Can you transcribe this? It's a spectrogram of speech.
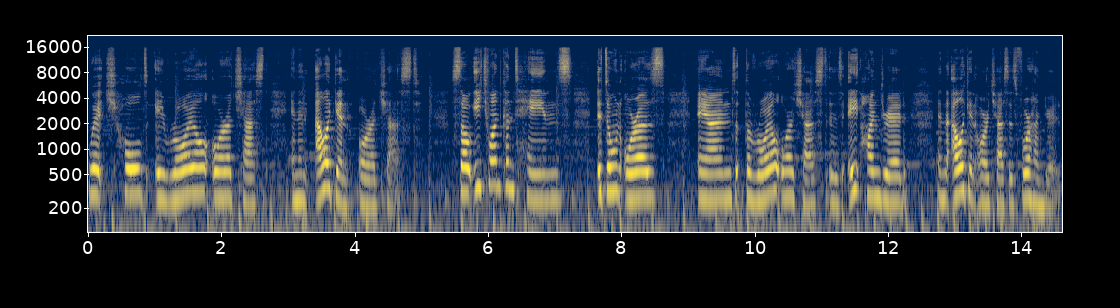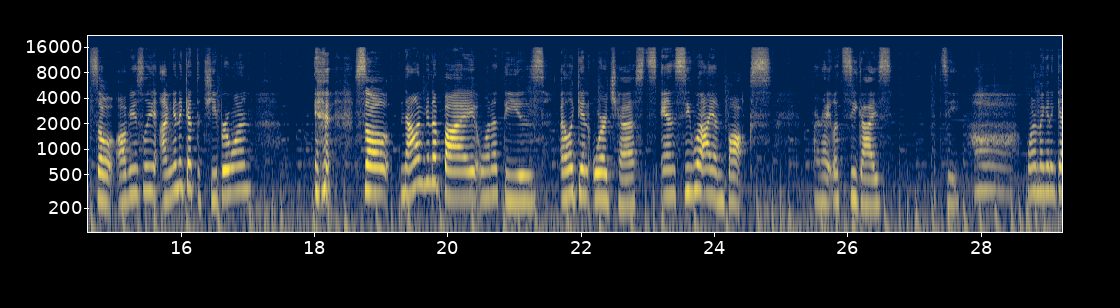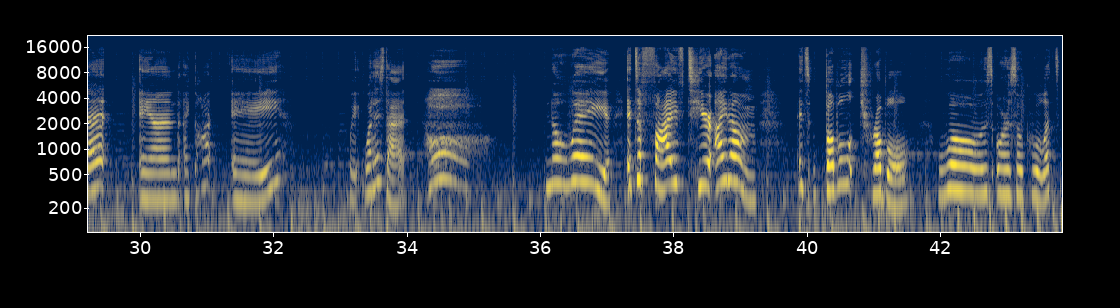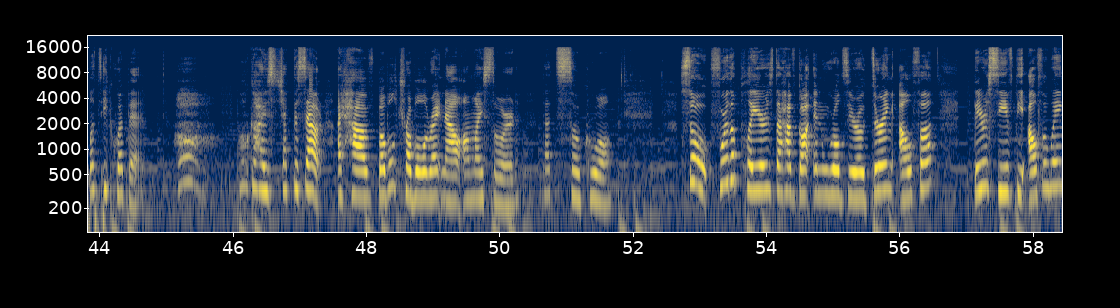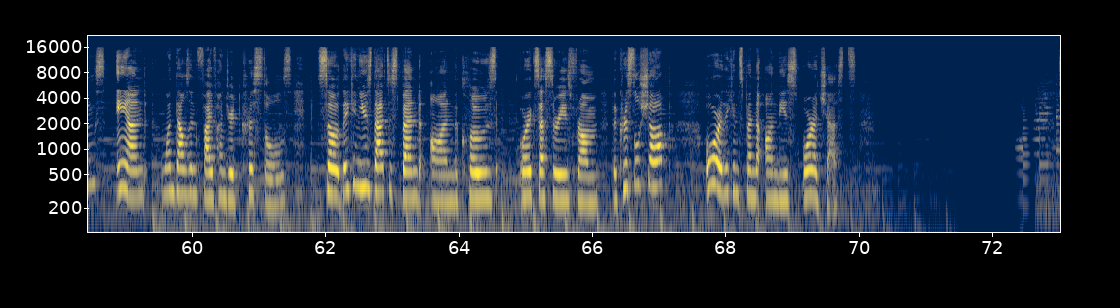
which holds a Royal Aura Chest and an Elegant Aura Chest. So each one contains its own auras, and the Royal Aura Chest is 800 and the Elegant Aura Chest is 400. So obviously I'm gonna get the cheaper one. so now I'm gonna buy one of these Elegant Aura Chests and see what I unbox. Alright, let's see guys. Let's see. what am I gonna get? And I got a... Wait, what is that? no way! It's a five tier item! It's Bubble Trouble. Whoa, this aura is so cool. Let's let's equip it. Oh guys, check this out. I have Bubble Trouble right now on my sword. That's so cool. So, for the players that have gotten World Zero during Alpha, they received the Alpha Wings and 1,500 crystals. So they can use that to spend on the clothes or accessories from the crystal shop, or they can spend it on these aura chests.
